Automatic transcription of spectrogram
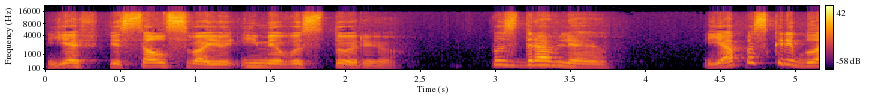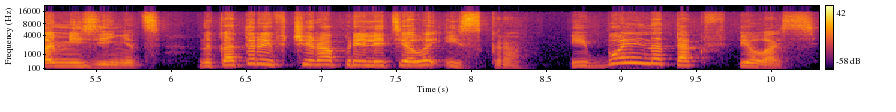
я вписал свое имя в историю». «Поздравляю». Я поскребла мизинец – на который вчера прилетела искра, и больно так впилась.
